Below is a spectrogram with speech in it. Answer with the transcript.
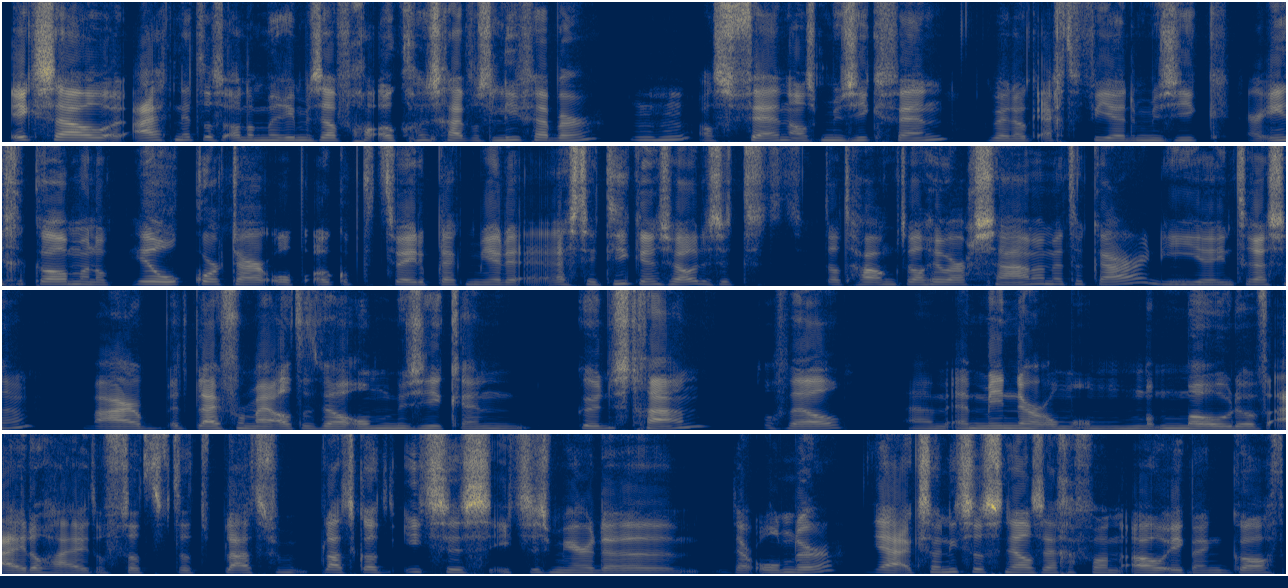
Ik zou eigenlijk net als Annemarie mezelf gewoon ook gewoon schrijven als liefhebber. Mhm. als fan, als muziekfan. Ik ben ook echt via de muziek erin gekomen. En op heel kort daarop ook op de tweede plek meer de esthetiek en zo. Dus het, dat hangt wel heel erg samen met elkaar, die eh, interesse. Maar het blijft voor mij altijd wel om muziek en kunst gaan, toch wel. Ehm, en minder om, om mode of ijdelheid. Of dat, dat plaats, plaats ik altijd ietsjes, ietsjes meer de, daaronder. Ja, ik zou niet zo snel zeggen van, oh, ik ben goth.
